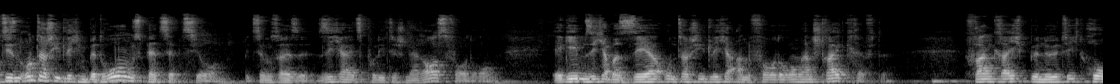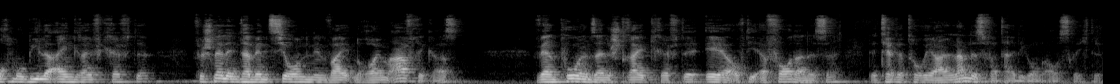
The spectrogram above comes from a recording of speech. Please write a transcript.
diesen unterschiedlichen Bedrohungsperzeptionen bzw. sicherheitspolitischen Herausforderungen ergeben sich aber sehr unterschiedliche Anforderungen an Streitkräfte Frankreich benötigt hochmobile Eingreifkräfte für schnelle Interventionen in den weiten Räumen Afrikas, während Polen seine Streitkräfte eher auf die Erfordernisse der territorialen Landesverteidigung ausrichtet.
